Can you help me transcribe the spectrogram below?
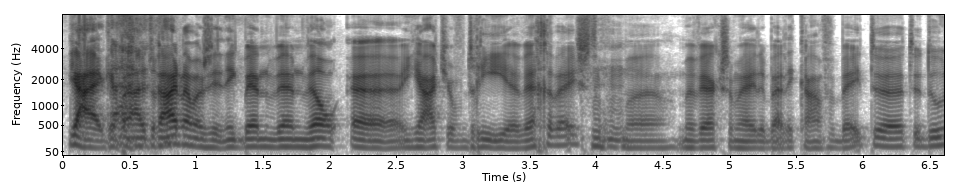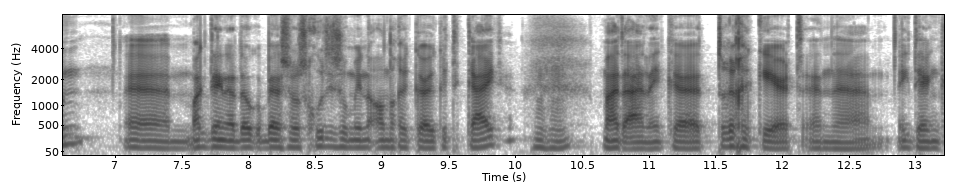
Ja, ik heb het uiteraard naar mijn zin. Ik ben, ben wel een jaartje of drie weg geweest Mhm. mm -hmm. om mijn werkzaamheden bij de KNVB te, te doen. Uh, maar ik denk dat het ook best wel eens goed is om in een andere keuken te kijken. Mm -hmm. Maar uiteindelijk uh, teruggekeerd. En uh, ik denk,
